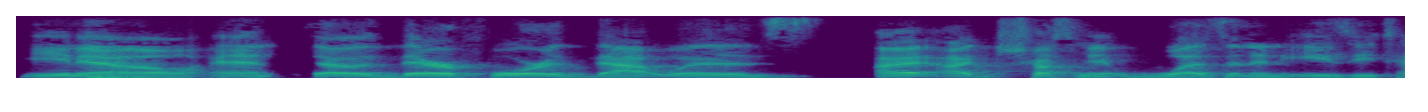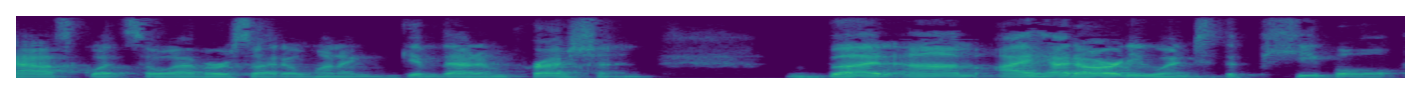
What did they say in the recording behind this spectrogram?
you mm-hmm. know, and so therefore that was I, I trust me, it wasn't an easy task whatsoever. So I don't want to give that impression. But um, I had already went to the people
